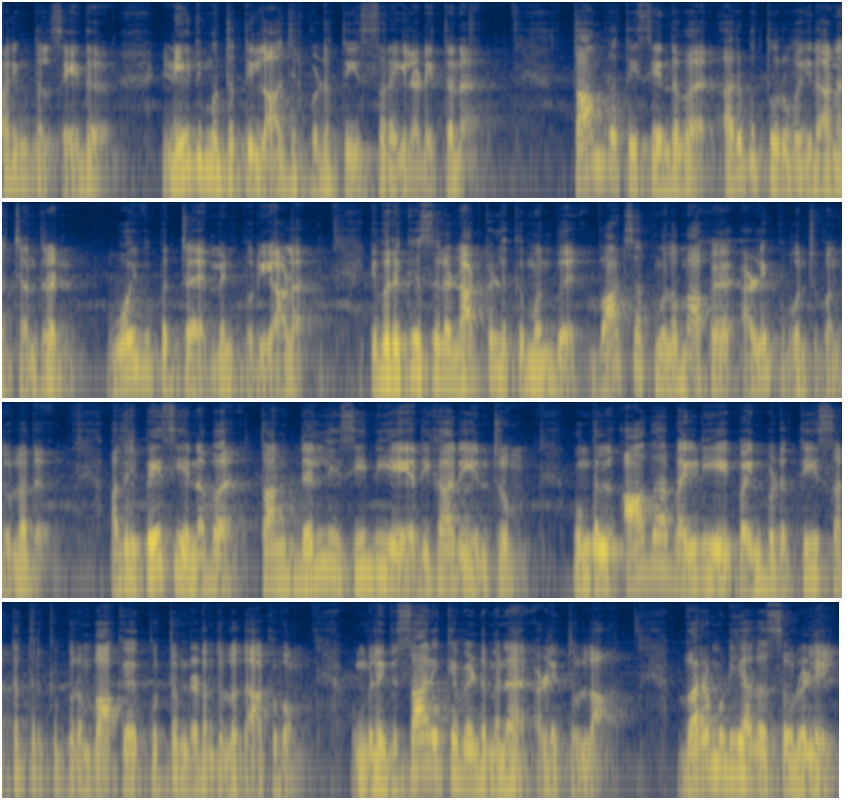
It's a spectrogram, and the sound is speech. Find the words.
பறிமுதல் செய்து நீதிமன்றத்தில் ஆஜர்படுத்தி சிறையில் அடைத்தனர். தாம்பரத்தை சேர்ந்தவர் அறுபத்தோரு வயதான சந்திரன் ஓய்வு பெற்ற மென்பொறியாளர். இவருக்கு சில நாட்களுக்கு முன்பு வாட்ஸ்அப் மூலமாக அழைப்பு ஒன்று வந்துள்ளது. அதில் பேசிய நபர் தான் டெல்லி சிபிஐ அதிகாரி என்றும் உங்கள் ஆதார் ஐடியை பயன்படுத்தி சட்டத்திற்கு புறம்பாக குற்றம் நடந்துள்ளதாகவும் உங்களை விசாரிக்க வேண்டுமென அழைத்துள்ளார். வர முடியாத சூழலில்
